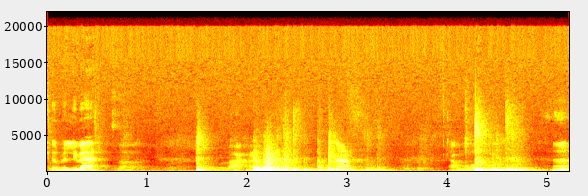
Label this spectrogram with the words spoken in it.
কে বলি বা না না হ্যাঁ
